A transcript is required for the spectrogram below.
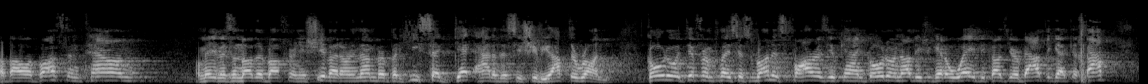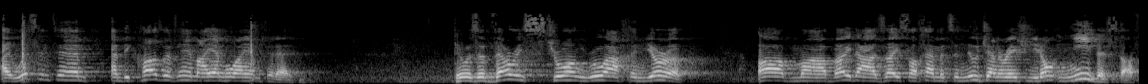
about a boss in town, or maybe it's another Bacher in Yeshiva, I don't remember, but he said, get out of this Yeshiva. You have to run. Go to a different place. Just run as far as you can. Go to another. You should get away because you're about to get gechapped. I listened to him, and because of him, I am who I am today. There was a very strong ruach in Europe oh, of Ma'abayda Azais Lachem. It's a new generation. You don't need this stuff.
